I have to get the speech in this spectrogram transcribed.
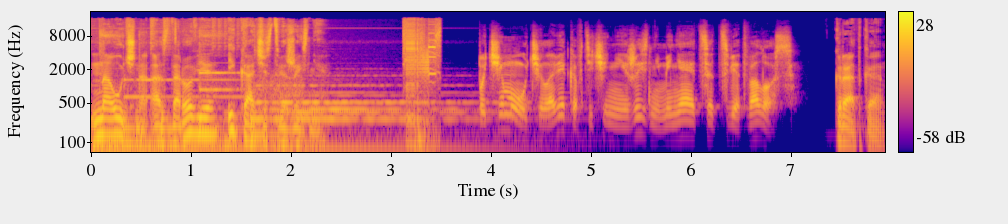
Научно о здоровье и качестве жизни. Почему у человека в течение жизни меняется цвет волос? Кратко.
